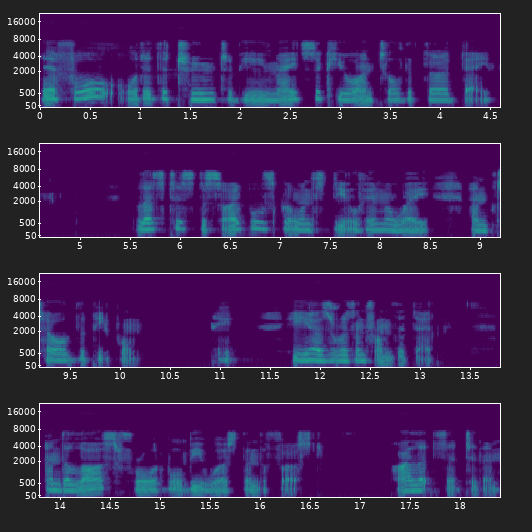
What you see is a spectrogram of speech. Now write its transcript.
Therefore order the tomb to be made secure until the third day, lest his disciples go and steal him away and tell the people he, he has risen from the dead, and the last fraud will be worse than the first. Pilate said to them,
